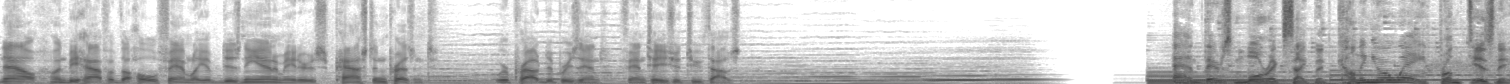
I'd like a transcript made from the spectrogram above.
Now, on behalf of the whole family of Disney animators, past and present, we're proud to present Fantasia 2000. There's more excitement coming your way from Disney.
